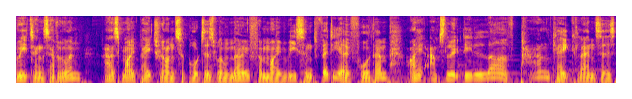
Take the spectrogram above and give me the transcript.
Greetings everyone, as my Patreon supporters will know from my recent video for them, I absolutely love pancake lenses,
